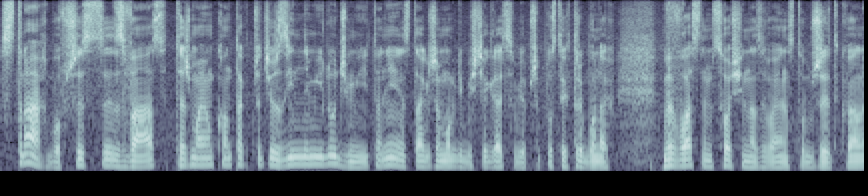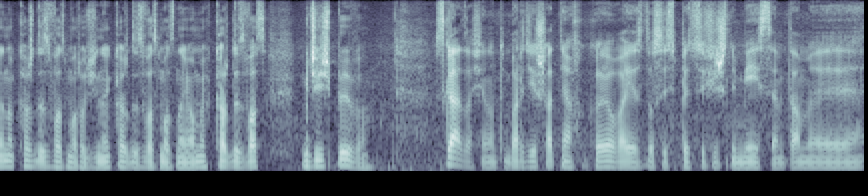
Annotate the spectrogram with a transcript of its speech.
strach, bo wszyscy z Was też mają kontakt przecież z innymi ludźmi i to nie jest tak, że moglibyście grać sobie przy pustych trybunach we własnym sosie, nazywając to brzydko, ale no każdy z Was ma rodzinę, każdy z Was ma znajomych, każdy z Was gdzieś bywa. Zgadza się, no tym bardziej szatnia hokejowa jest dosyć specyficznym miejscem. Tam y,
